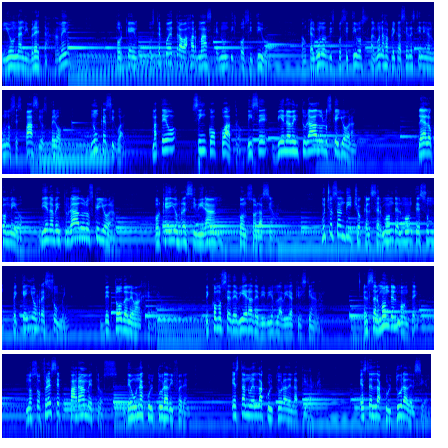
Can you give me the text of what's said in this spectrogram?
y una libreta. Amén. Porque usted puede trabajar más que en un dispositivo. Aunque algunos dispositivos, algunas aplicaciones tienen algunos espacios, pero nunca es igual. Mateo 5:4 dice, bienaventurados los que lloran. Léalo conmigo. Bienaventurados los que lloran, porque ellos recibirán consolación. Muchos han dicho que el Sermón del Monte es un pequeño resumen de todo el Evangelio, de cómo se debiera de vivir la vida cristiana. El Sermón del Monte nos ofrece parámetros de una cultura diferente. Esta no es la cultura de la tierra. Esta es la cultura del cielo.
